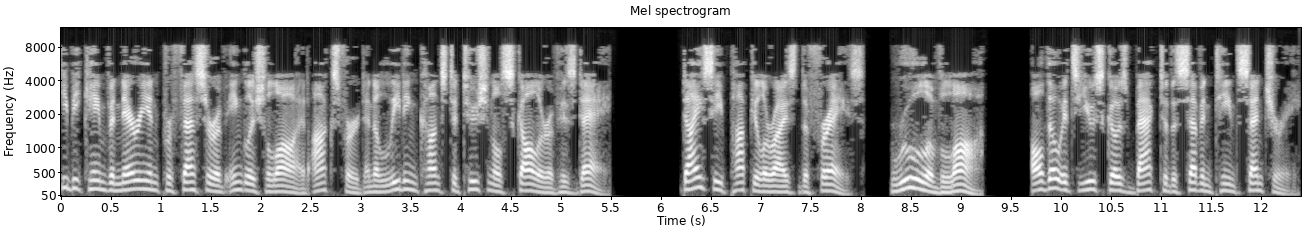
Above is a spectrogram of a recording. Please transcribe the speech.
He became Vinerian Professor of English Law at Oxford and a leading constitutional scholar of his day. Dicey popularised the phrase, "'rule of law", although its use goes back to the 17th century.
